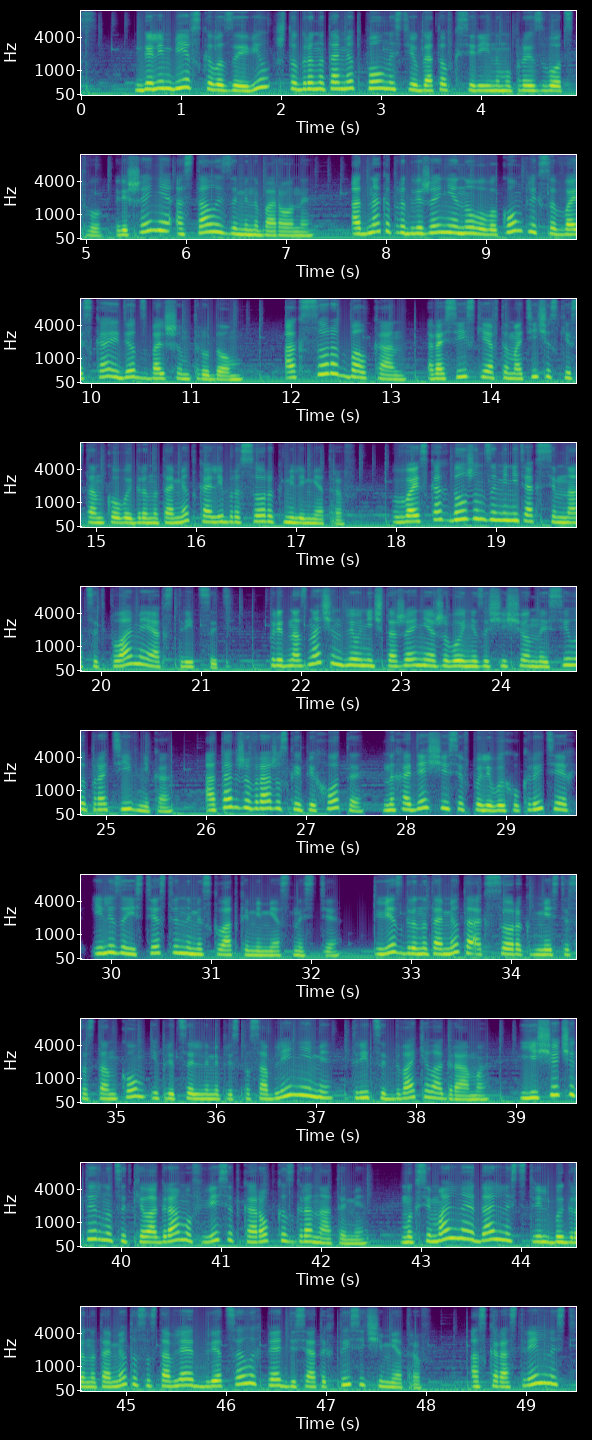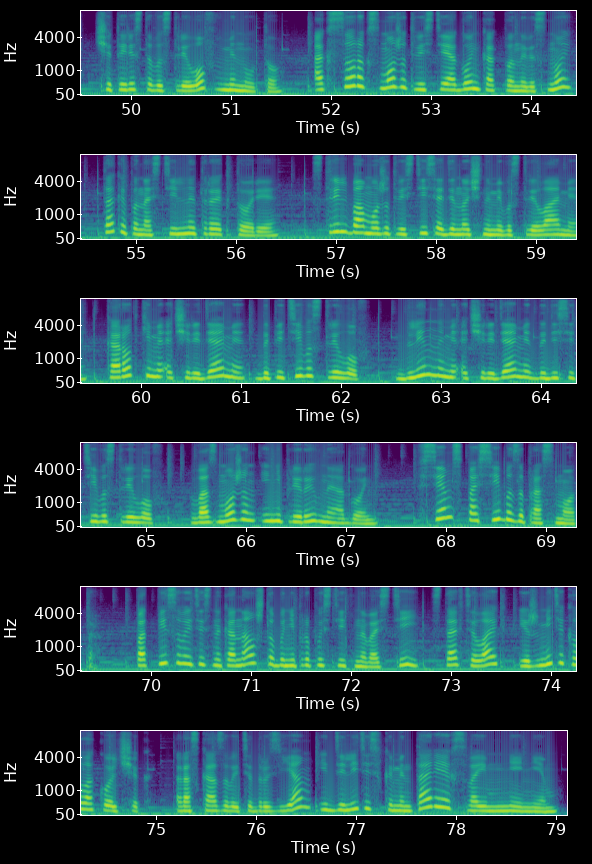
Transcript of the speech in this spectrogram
Галимбиевского заявил, что гранатомет полностью готов к серийному производству, решение осталось за Минобороны. Однако продвижение нового комплекса в войска идет с большим трудом. АКС-40 «Балкан» – российский автоматический станковый гранатомет калибра 40 мм. В войсках должен заменить АКС-17 «Пламя» и АКС-30. Предназначен для уничтожения живой незащищенной силы противника, а также вражеской пехоты, находящейся в полевых укрытиях или за естественными складками местности. Вес гранатомета АКС-40 вместе со станком и прицельными приспособлениями – 32 килограмма. Еще 14 килограммов весит коробка с гранатами. Максимальная дальность стрельбы гранатомета составляет 2,5 тысячи метров, а скорострельность – 400 выстрелов в минуту. АКС-40 сможет вести огонь как по навесной, так и по настильной траектории. Стрельба может вестись одиночными выстрелами, короткими очередями, до 5 выстрелов, длинными очередями до 10 выстрелов, возможен и непрерывный огонь. Всем спасибо за просмотр. Подписывайтесь на канал, чтобы не пропустить новостей, ставьте лайк и жмите колокольчик, рассказывайте друзьям и делитесь в комментариях своим мнением.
